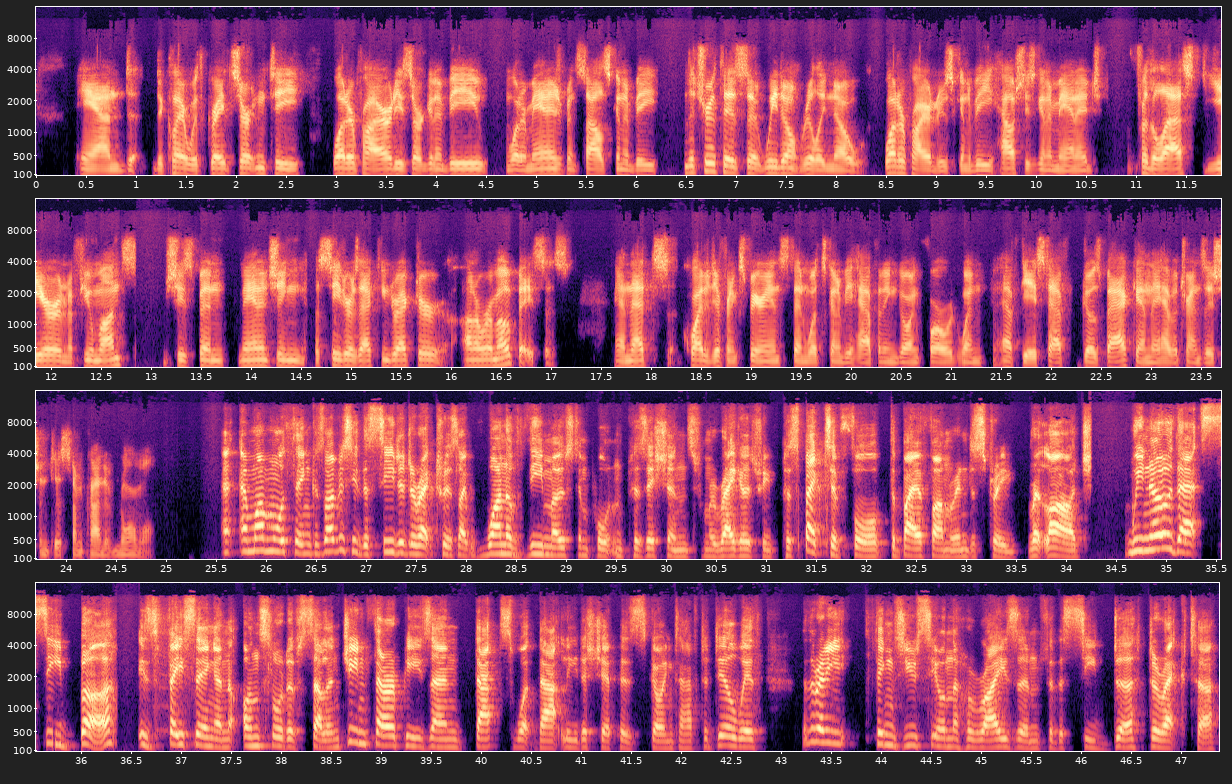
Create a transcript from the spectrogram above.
and declare with great certainty what her priorities are going to be, what her management style is going to be. The truth is that we don't really know what her priority is going to be, how she's going to manage. For the last year and a few months, she's been managing CDER as acting director on a remote basis. And that's quite a different experience than what's going to be happening going forward when FDA staff goes back and they have a transition to some kind of normal. And one more thing, because obviously the CDER director is like one of the most important positions from a regulatory perspective for the biopharma industry writ large. We know that CBER is facing an onslaught of cell and gene therapies, and that's what that leadership is going to have to deal with. Are there any things you see on the horizon for the CDER director?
